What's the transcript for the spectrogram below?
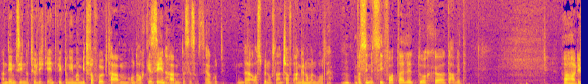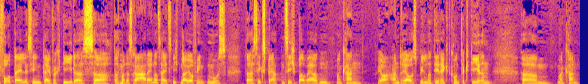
an dem sie natürlich die Entwicklung immer mitverfolgt haben und auch gesehen haben, dass es sehr gut in der Ausbildungslandschaft angenommen wurde. Mhm. Was sind jetzt die Vorteile durch äh, David? Äh, die Vorteile sind einfach die, dass, äh, dass man das Rad einerseits nicht neu erfinden muss, dass Experten sichtbar werden, man kann ja, andere Ausbildner direkt kontaktieren, ähm, man kann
